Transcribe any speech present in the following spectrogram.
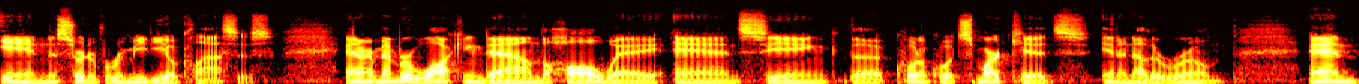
in the sort of remedial classes. And I remember walking down the hallway and seeing the quote unquote smart kids in another room. And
